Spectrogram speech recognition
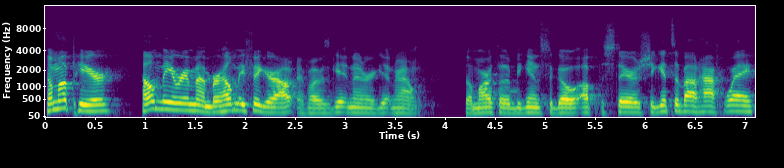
come up here. Help me remember. Help me figure out if I was getting in or getting out. So Martha begins to go up the stairs. She gets about halfway,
